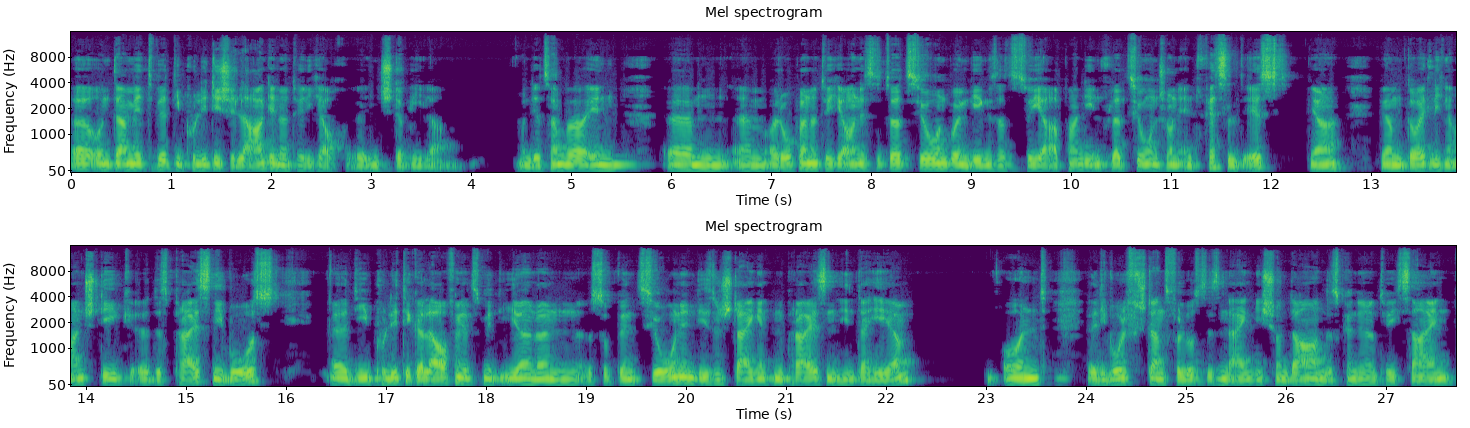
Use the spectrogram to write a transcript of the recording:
Äh, und damit wird die politische Lage natürlich auch äh, instabiler. Und jetzt haben wir in ähm, ähm, Europa natürlich auch eine Situation, wo im Gegensatz zu Japan die Inflation schon entfesselt ist. Ja, wir haben einen deutlichen Anstieg äh, des Preisniveaus. Äh, die Politiker laufen jetzt mit ihren Subventionen diesen steigenden Preisen hinterher. Und äh, die Wohlstandsverluste sind eigentlich schon da. Und das könnte natürlich sein,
